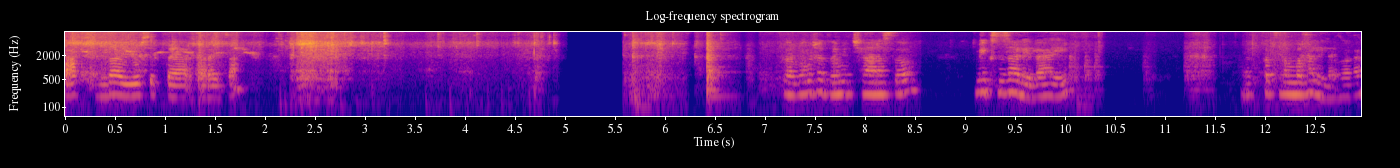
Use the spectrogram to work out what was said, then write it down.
ताक सुद्धा व्यवस्थित तयार करायचा. तर बघू शकता मी छान असं मिक्स झालेलं आहे. एकच नंबर झालेला आहे बघा.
